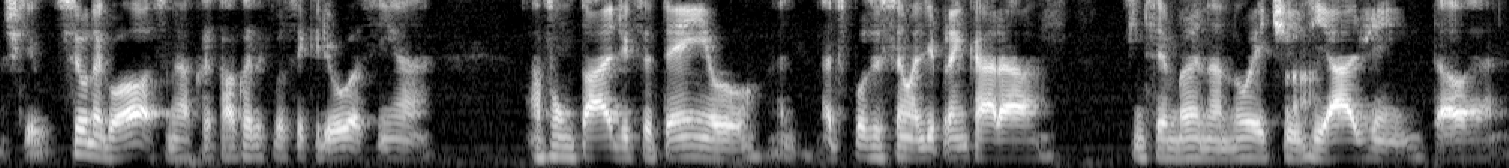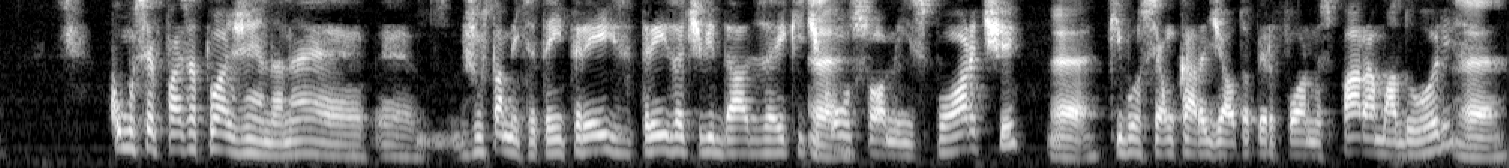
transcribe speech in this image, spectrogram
acho que o seu negócio, né, aquela coisa que você criou, assim, a, a vontade que você tem, ou a, disposição ali para encarar fim de semana, noite, ah. viagem e tal, é... Como você faz a tua agenda, né? É, é justamente, você tem três, três atividades aí que te é. consomem. Esporte, é. que você é um cara de alta performance para amadores. É.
